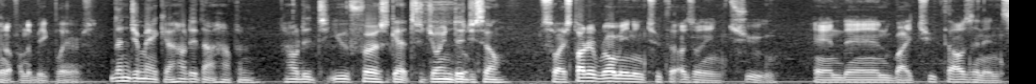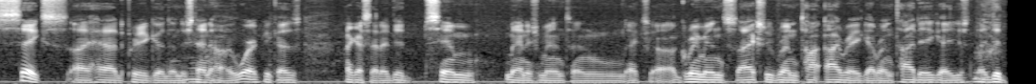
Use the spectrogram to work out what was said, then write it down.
you know, from the big players. Then Jamaica, how did that happen? How did you first get to join Digicel? So I started roaming in 2002 and then by 2006 i had a pretty good understanding yeah. how it worked because like i said i did sim management and ex- uh, agreements. I actually ran t- IREG, I ran TADIG. I used, I did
